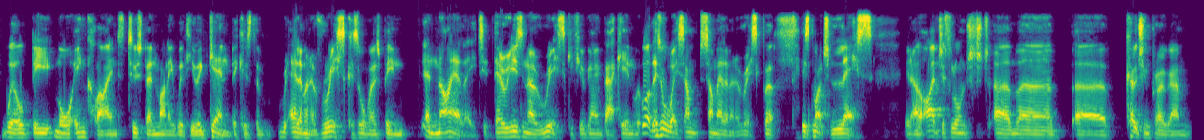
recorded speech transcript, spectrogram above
will be more inclined to spend money with you again because the element of risk has almost been annihilated. There is no risk if you're going back in. Well, there's always some some element of risk, but it's much less. You know, I've just launched um, a, a coaching program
